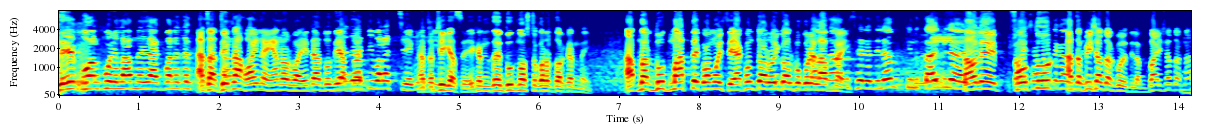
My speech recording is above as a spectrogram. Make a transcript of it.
যে বল করে লাভ নেই এক যে আচ্ছা যেটা হয় নাই আনোয়ার ভাই এটা যদি আপনার কি বাড়াচ্ছে আচ্ছা ঠিক আছে এখানে দুধ নষ্ট করার দরকার নেই। আপনার দুধ মারতে কম হয়েছে এখন তো আর ওই গল্প করে লাভ আচ্ছা, নাই। ছেড়ে দিলাম কিন্তু তাই তাহলে সত্তর আচ্ছা বিশ হাজার করে দিলাম বাইশ হাজার না?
